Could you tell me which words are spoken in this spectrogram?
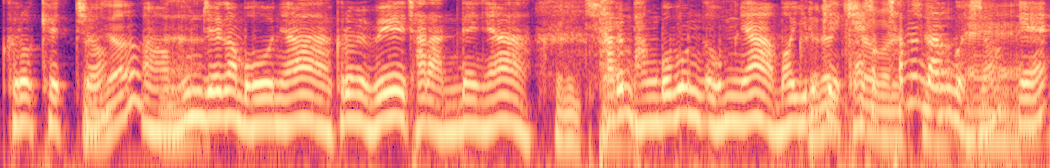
그렇겠죠. 그죠? 아, 네. 문제가 뭐냐? 그러면 왜 잘 안 되냐? 그렇죠. 다른 방법은 없냐? 뭐 이렇게 그렇죠, 계속 그렇죠. 찾는다는 거죠. 예. 예.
